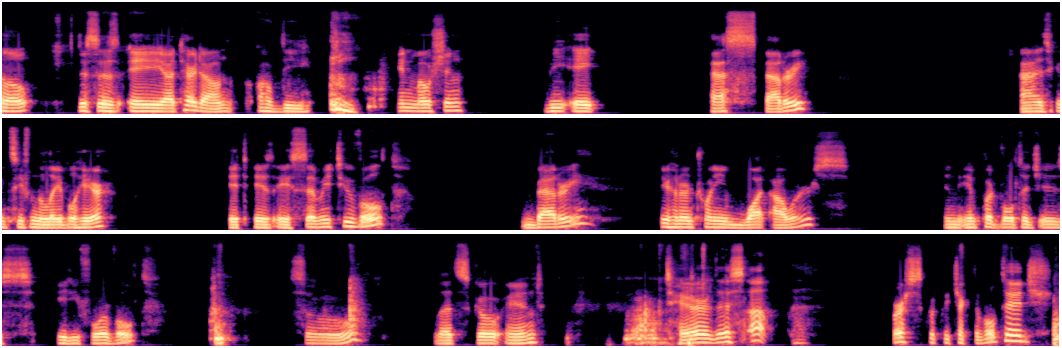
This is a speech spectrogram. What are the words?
Hello, this is a uh, teardown of the InMotion V8S battery. As you can see from the label here, it is a 72 volt battery, 320 watt hours, and the input voltage is 84 volt. So let's go and tear this up. First, quickly check the voltage.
